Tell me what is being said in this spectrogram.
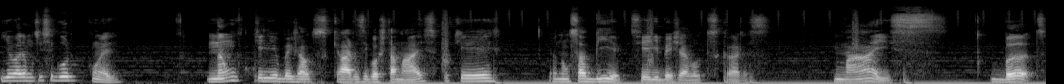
e eu era muito inseguro com ele. Não que ele beijar outros caras e gostar mais, porque eu não sabia se ele beijava outros caras. Mas. But.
